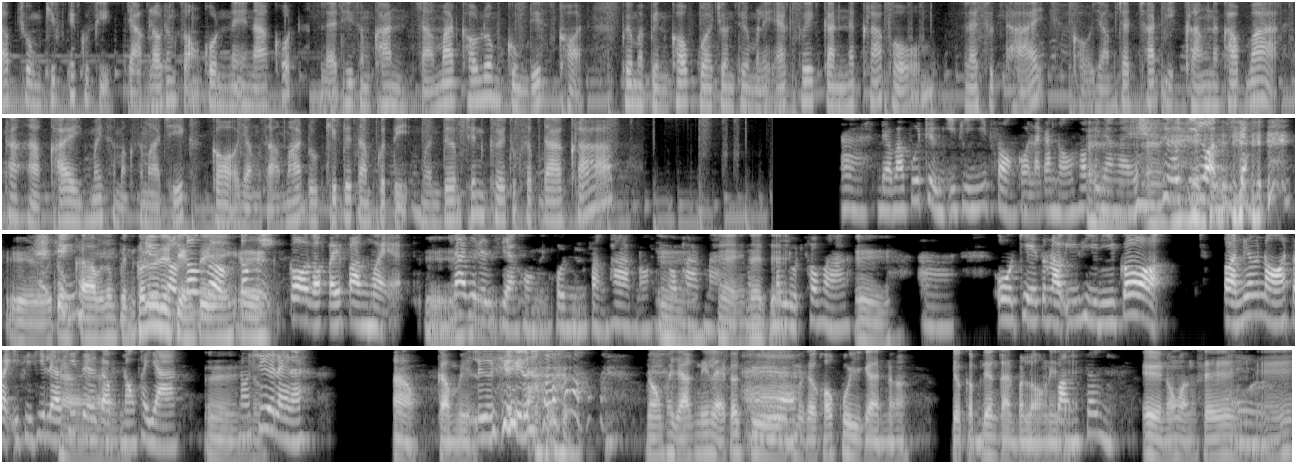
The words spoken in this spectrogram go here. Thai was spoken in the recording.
รับชมคลิป e x c l u s i v e จากเราทั้งสองคนในอนาคต และที่สำคัญสามารถเข้าร่วมกลุ่ม Discord เพื่อมาเป็นครอบครัวชวนเธอมาเลแอคด้วยกันนะครับผม และสุดท้ายขอย้ำชัดๆอีกครั้งนะครับว่า ถ้าหากใครไม่สมัครสมาชิก ก็ยังสามารถดูคลิปได้ตามปกติเหมือนเดิมเช่นเคยทุกสัปดาห์ครับอ่าเดี๋ยวมาพูดถึง EP ยี่สิบสองก่อนละกันเนาะว่าเป็นยังไงเออเมื่อกี้หล่อนเสียงเออต้องคามันต้องเป็นเขารู้ถึแต่งเสียงต้องตัวแบเอบงต้องเออมีกอกับไปฟังใหม่อะเออ น่าจะเป็นเสียงของคนฝั่งภาคเนาะที่เขาภาคมาใช่มัน่าจะมันหลุดเข้ามาเอออ่า โอเคสำหรับ EP นี้ก็ต่อเนื่องเนาะจาก EP ที่แล้วใช่ที่เจอกับน้องพยักเออน้องชื่ออะไรนะอ้าวกำเวรลืมชื่อแล้ว น้องพยักนี่แหละก็คือเออเหมือนกับเขาคุยกันเนาะเกี่ยวกับเรื่องการประลองนี่แหวังละซึ่งเออน้องหวังเซิงเออเออ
